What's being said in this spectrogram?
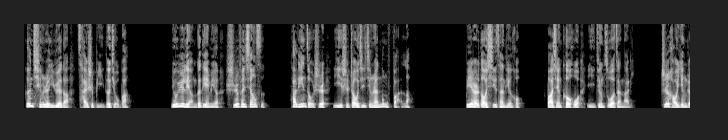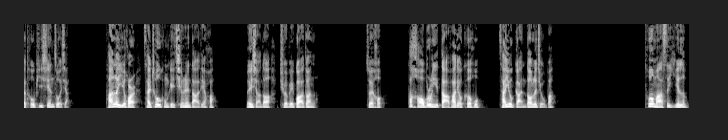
跟情人约的才是彼得酒吧。由于两个店名十分相似，他临走时一时着急，竟然弄反了。比尔到西餐厅后。”发现客户已经坐在那里，只好硬着头皮先坐下，谈了一会儿才抽空给情人打电话，没想到却被挂断了。最后，他好不容易打发掉客户，才又赶到了酒吧。托马斯一愣，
